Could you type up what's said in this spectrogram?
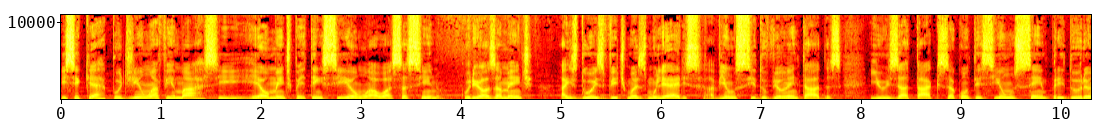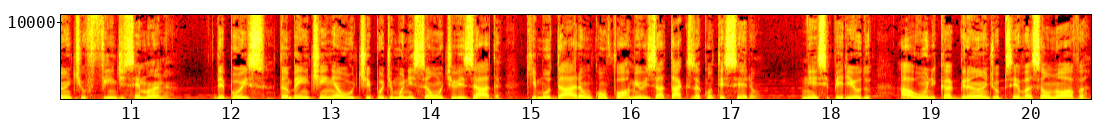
e sequer podiam afirmar se realmente pertenciam ao assassino. Curiosamente, as duas vítimas mulheres haviam sido violentadas e os ataques aconteciam sempre durante o fim de semana. Depois, também tinha o tipo de munição utilizada, que mudaram conforme os ataques aconteceram. Nesse período, a única grande observação nova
